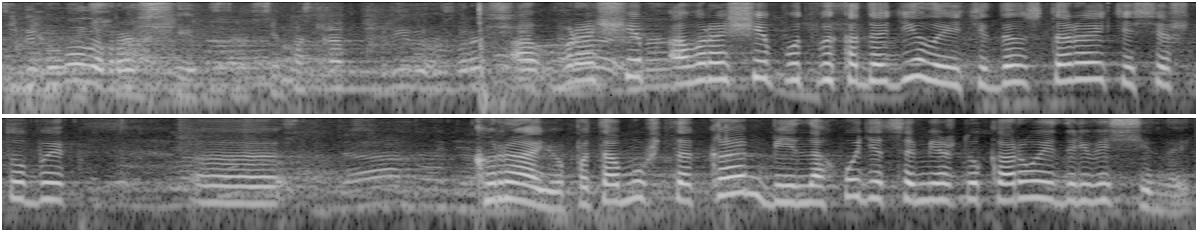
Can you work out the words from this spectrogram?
Прививала в расщеп. Расщеп. А в расщеп, а в расщеп вот вы когда делаете, да, старайтесь, чтобы э, к краю, потому что камбий находится между корой и древесиной.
